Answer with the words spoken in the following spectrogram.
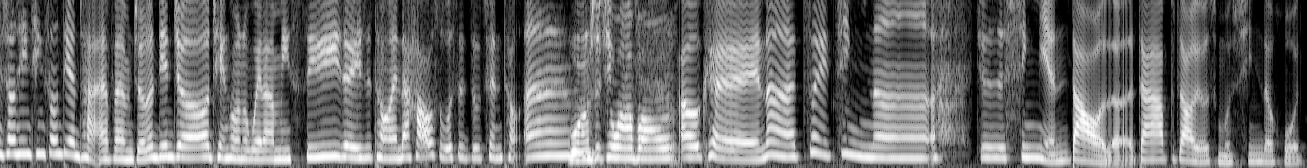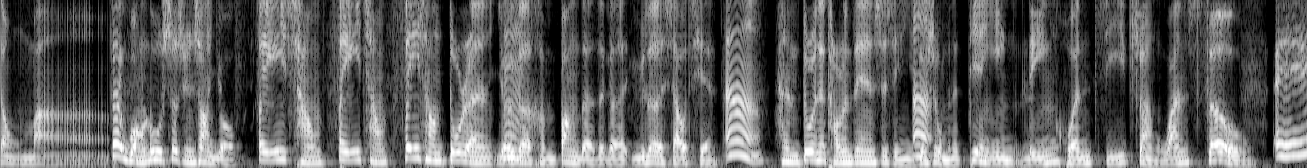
迎收听轻松电台 FM 九六点九，天空的维拉米 C，这里是同安的 House，我是主持人同安。我是青蛙风，OK，那最近呢，就是新年到了，大家不知道有什么新的活动吗？在网络社群上有非常非常非常多人有一个很棒的这个娱乐消遣，嗯，很多人在讨论这件事情，也就是我们的电影《灵魂急转弯》Soul。哎、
